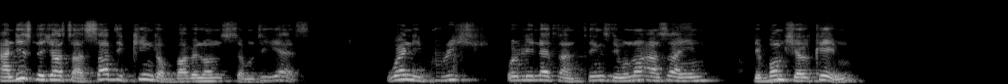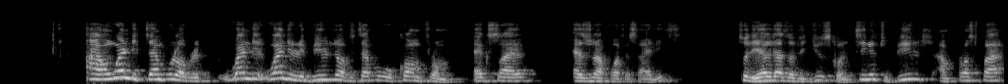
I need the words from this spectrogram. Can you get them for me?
And this nation shall serve the king of Babylon 70 years. When he preached holiness and things, they will not answer him. The bombshell came. And when the temple of when the when the rebuilding of the temple will come from exile, Ezra prophesied it. So the elders of the Jews continued to build and prosper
